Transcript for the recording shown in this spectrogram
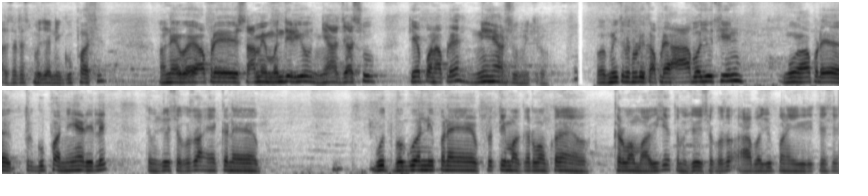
આ સરસ મજાની ગુફા છે. અને હવે આપણે સામે મંદિર રહ્યું ત્યાં જાશું, તે પણ આપણે નિહાળશું મિત્રો. હવે મિત્રો થોડીક આપણે આ બાજુથી હું આપણે ગુફા નિહાળી લઈ, તમે જોઈ શકો છો અહીંયા કને બુદ્ધ ભગવાનની પણ પ્રતિમા કરવામાં કરવામાં આવી છે. તમે જોઈ શકો છો. આ બાજુ પણ એવી રીતે છે.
